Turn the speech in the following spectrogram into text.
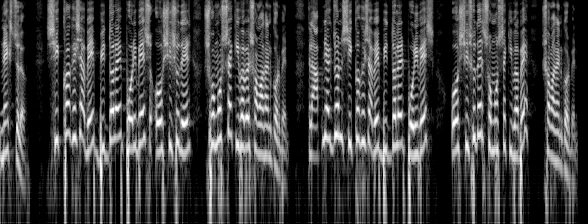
নেক্সট চলো। শিক্ষক হিসাবে বিদ্যালয়ে পরিবেশ ও শিশুদের সমস্যা কীভাবে সমাধান করবেন? তাহলে আপনি একজন শিক্ষক হিসাবে বিদ্যালয়ের পরিবেশ ও শিশুদের সমস্যা কীভাবে সমাধান করবেন?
